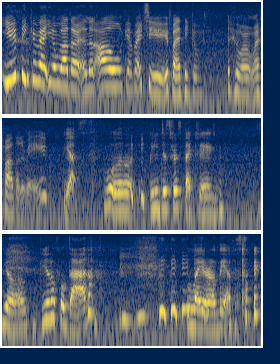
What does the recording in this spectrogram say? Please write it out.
you think about your mother and then I'll get back to you if I think of who I want my father to be. Yes, we'll be disrespecting your beautiful dad later on the episode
